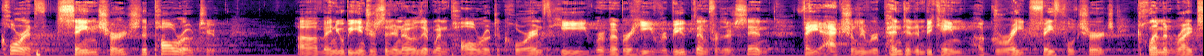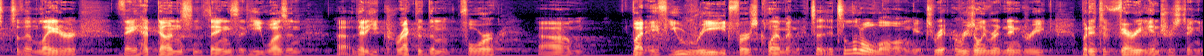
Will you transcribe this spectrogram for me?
Corinth, same church that Paul wrote to. Um, and you'll be interested to know that when Paul wrote to Corinth, he remember he rebuked them for their sin. They actually repented and became a great faithful church. Clement writes to them later. They had done some things that he wasn't, uh, that he corrected them for. Um, But if you read First Clement, it's a, it's a little long. It's ri- originally written in Greek, but it's very interesting.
